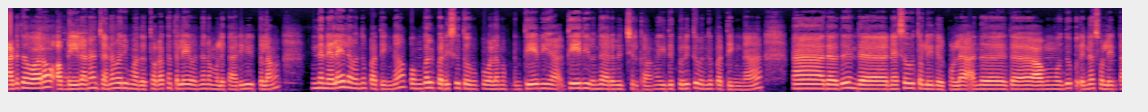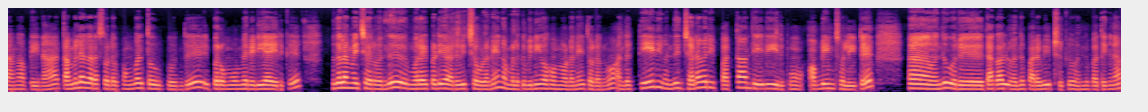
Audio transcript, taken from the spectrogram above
அடுத்த வாரம் அப்படி இல்லைன்னா ஜனவரி மாத தொடக்கத்திலேயே வந்து நம்மளுக்கு அறிவிக்கலாம். இந்த நிலையில வந்து பாத்தீங்கன்னா பொங்கல் பரிசு தொகுப்பு வழங்கப்படும். தேதி தேதி வந்து அறிவிச்சிருக்காங்க. இது குறித்து வந்து பாத்தீங்கன்னா ஆஹ் அதாவது இந்த நெசவு தொழில் இருக்கும்ல அந்த அவங்க வந்து என்ன சொல்லியிருக்காங்க அப்படின்னா தமிழக அரசோட பொங்கல் தொகுப்பு வந்து இப்ப ரொம்பவுமே ரெடியா இருக்கு முதலமைச்சர் வந்து முறைப்படி அறிவிச்ச உடனே நம்மளுக்கு விநியோகம் உடனே தொடங்கும். அந்த தேதி வந்து ஜனவரி பத்தாம் தேதி இருக்கும் அப்படின்னு சொல்லிட்டு ஆஹ் வந்து ஒரு தகவல் வந்து பரவிட்டு இருக்கு. வந்து பாத்தீங்கன்னா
